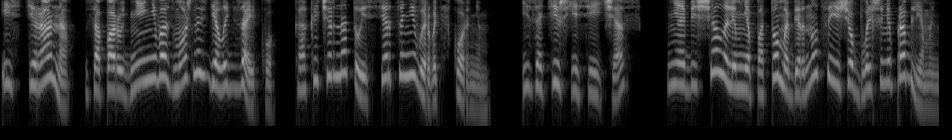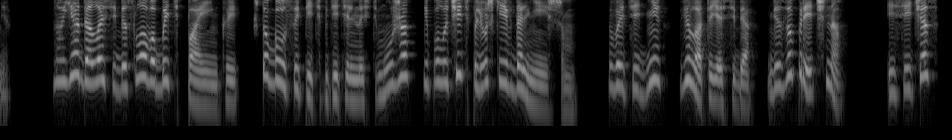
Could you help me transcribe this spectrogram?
Из тирана за пару дней невозможно сделать зайку, как и черноту из сердца не вырвать с корнем. И затишье сейчас не обещало ли мне потом обернуться еще большими проблемами? Но я дала себе слово быть паинькой, чтобы усыпить бдительность мужа и получить плюшки и в дальнейшем. В эти дни вела-то я себя безупречно. И сейчас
